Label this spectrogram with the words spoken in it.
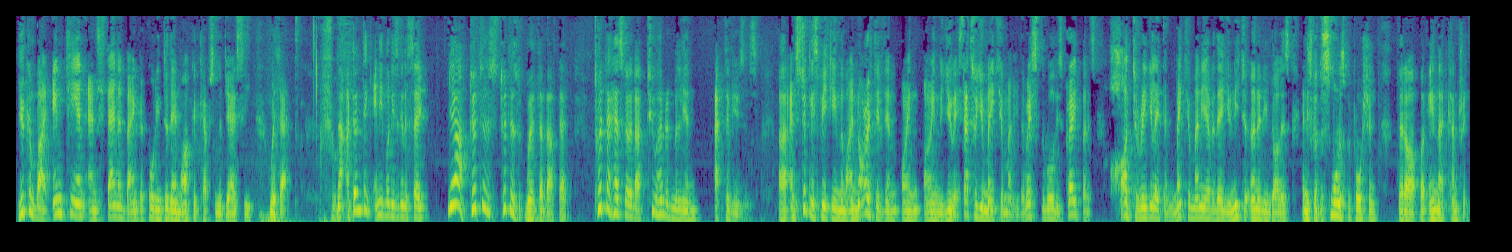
you can buy MTN and Standard Bank according to their market caps on the JSE with that. Sure. Now, I don't think anybody's going to say, yeah, Twitter's, Twitter's worth about that. Twitter has got about 200 million active users. Uh, and strictly speaking, the minority of them are in, are in the US. That's where you make your money. The rest of the world is great, but it's hard to regulate and make your money over there. You need to earn it in dollars. And he's got the smallest proportion that are, are in that country.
